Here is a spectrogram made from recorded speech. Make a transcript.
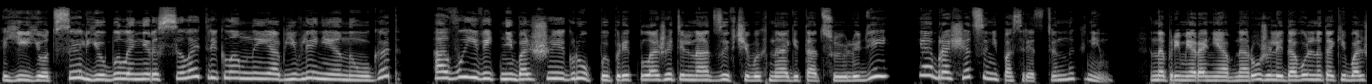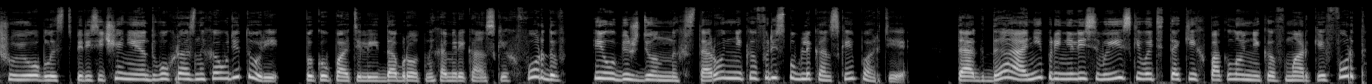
Ее целью было не рассылать рекламные объявления наугад, а выявить небольшие группы предположительно отзывчивых на агитацию людей и обращаться непосредственно к ним. Например, они обнаружили довольно-таки большую область пересечения двух разных аудиторий — покупателей добротных американских фордов и убежденных сторонников республиканской партии. Тогда они принялись выискивать таких поклонников марки Форд,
